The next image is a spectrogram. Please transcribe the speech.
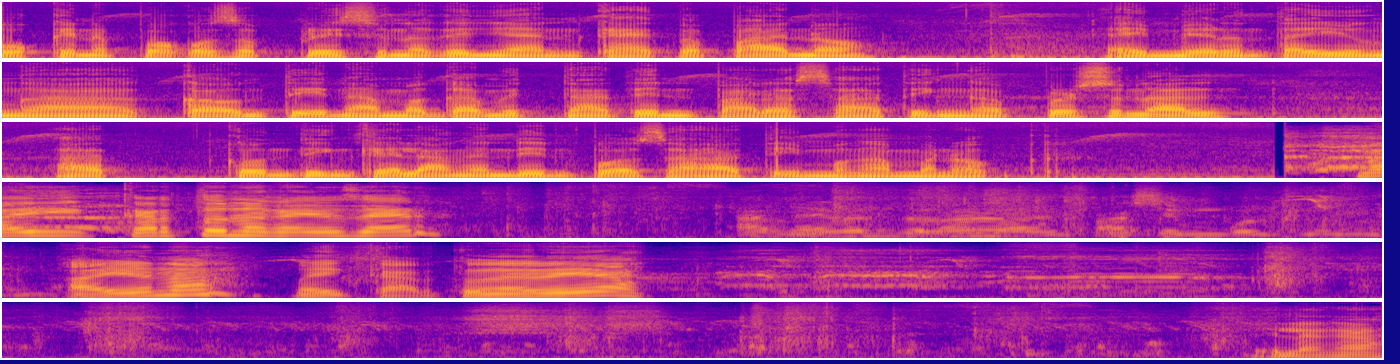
okay na po ako sa presyo na ganyan kahit papano ay meron tayong ah, kaunti na magamit natin para sa ating ah, personal at konting kailangan din po sa ating mga manok. May karton na kayo sir? Ah. Ayun na, may karton na rin ah. Ilang ha?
